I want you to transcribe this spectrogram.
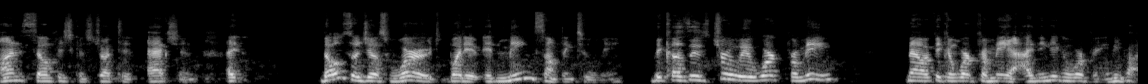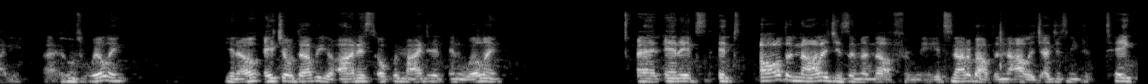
unselfish constructive action. I, those are just words, but it, it means something to me because it's true. It worked for me. Now, if it can work for me, I think it can work for anybody uh, who's willing. You know, HOW, honest, open minded, and willing. And and it's it's all the knowledge isn't enough for me. It's not about the knowledge. I just need to take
